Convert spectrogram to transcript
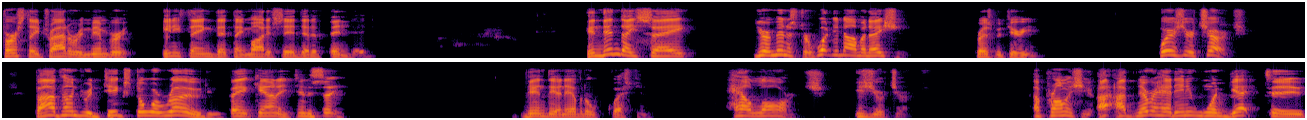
First, they try to remember anything that they might have said that offended. And then they say, You're a minister. What denomination? Presbyterian. Where's your church? 500 Tig Store Road in Fayette County, Tennessee. Then the inevitable question How large is your church? I promise you, I, have never had anyone get to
